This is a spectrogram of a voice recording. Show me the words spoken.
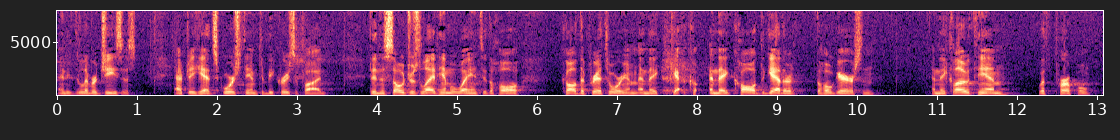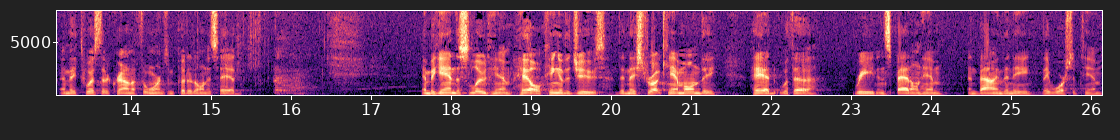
and he delivered Jesus after he had scourged him to be crucified. Then the soldiers led him away into the hall called the Praetorium, and they, and they called together the whole garrison. And they clothed him with purple, and they twisted a crown of thorns and put it on his head. And began to salute him, Hail, King of the Jews! Then they struck him on the head with a reed and spat on him, and bowing the knee, they worshipped him.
